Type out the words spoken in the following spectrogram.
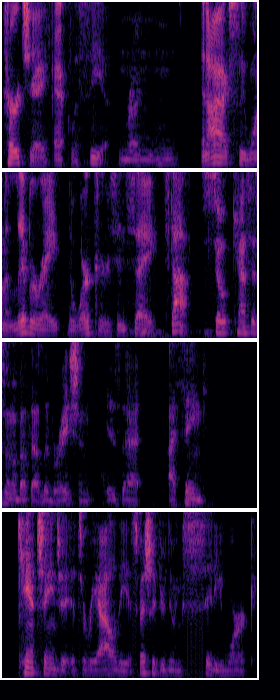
Kirche ecclesia. Right. Mhm. And I actually want to liberate the workers and say, stop. So, can I say something about that liberation? Is that I think can't change it. It's a reality, especially if you're doing city work.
